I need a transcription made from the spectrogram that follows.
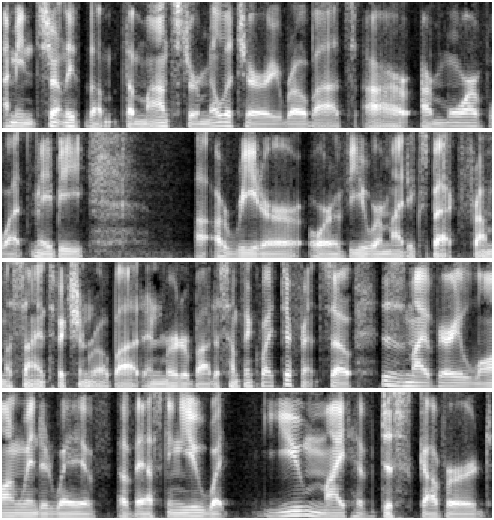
I mean, certainly the the monster military robots are are more of what maybe a reader or a viewer might expect from a science fiction robot, and Murderbot is something quite different. So, this is my very long winded way of, of asking you what you might have discovered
